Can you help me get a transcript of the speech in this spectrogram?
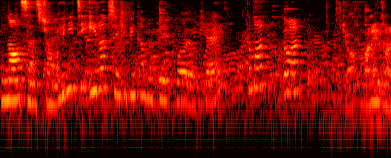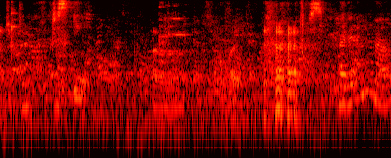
Nonsense, John. You need to eat up so you can become a big boy, okay? Come on, go on. John, my name's not John. Just eat. Uh, what? Just put it in your mouth.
